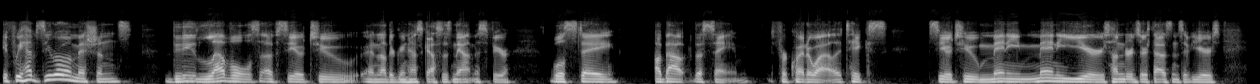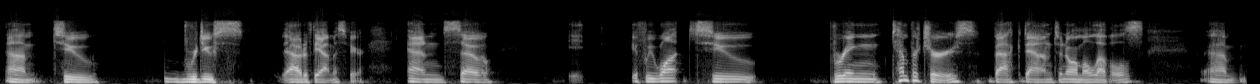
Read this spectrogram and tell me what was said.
if we have zero emissions, the levels of CO2 and other greenhouse gases in the atmosphere will stay about the same for quite a while. It takes CO2 many, many years, hundreds or thousands of years, um, to reduce out of the atmosphere. And so, if we want to bring temperatures back down to normal levels um,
